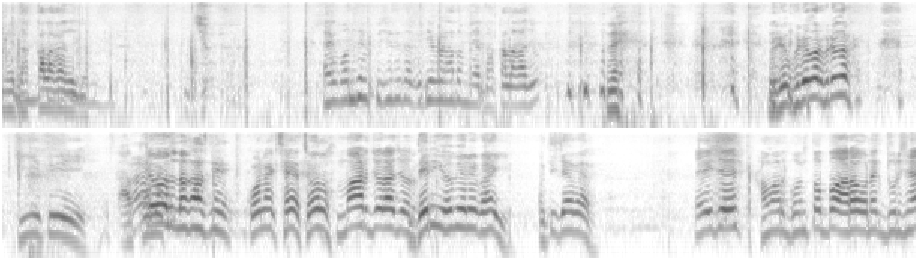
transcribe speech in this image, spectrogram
মুই ধাক্কা লাগা দিল এই বন্ধু পিছু দিতে ভিডিও বানা তো মেয়ের ধাক্কা লাগা যাও ভিডিও ভিডিও কর ভিডিও কর। কি তুই? আর চল লাগাকে। কোন আছে চল। মার জোরা জোর দেরি হবে রে ভাই অতি যাবার। এই যে আমার গন্তব্য আরও অনেক দূর છે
